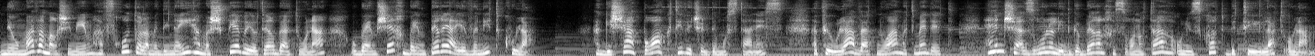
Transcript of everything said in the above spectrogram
נאומיו המרשימים הפכו אותו למדינאי המשפיע ביותר באתונה, ובהמשך באימפריה היוונית כולה. הגישה הפרו-אקטיבית של דמוסטנס, הפעולה והתנועה המתמדת, הן שעזרו לו להתגבר על חסרונותיו ולזכות בתהילת עולם.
